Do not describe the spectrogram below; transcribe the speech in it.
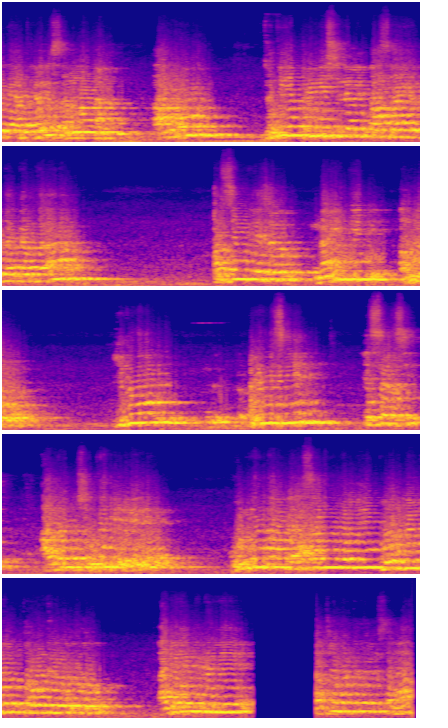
ವಿದ್ಯಾರ್ಥಿಗಳಿಗೆ ಸನ್ಮಾನ. ಹಾಗೂ ದ್ವಿತೀಯ ನಲ್ಲಿ ಪಾಸ್ ಆಗಿರತಕ್ಕಂತ ಪರ್ಸೆಂಟೇಜ್ ನೈಂಟಿ ಅವರು ಇದು ಪ್ರಿವಿಸಿ ಎಸ್ ಎಲ್ ಸಿ ಅದರ ಜೊತೆಗೆ ಉನ್ನತ ವ್ಯಾಸಂಗದಲ್ಲಿ ಗೋರ್ಮೆಂಟ್ ತಗೊಂಡಿರಬಹುದು ಅದೇ ಐಐಟಿನಲ್ಲಿ ರಾಜ್ಯ ಮಟ್ಟದಲ್ಲಿ ಸಮಾಜ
